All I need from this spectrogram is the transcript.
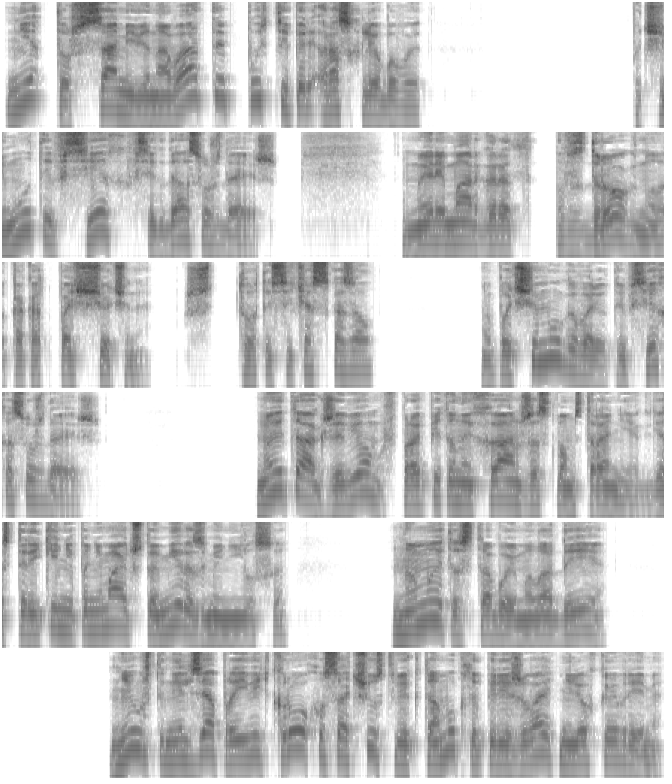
Нет уж, сами виноваты, пусть теперь расхлебывают. Почему ты всех всегда осуждаешь? Мэри Маргарет вздрогнула, как от пощечины. Что ты сейчас сказал? Ну почему, говорю, ты всех осуждаешь? Мы и так живем в пропитанной ханжеством стране, где старики не понимают, что мир изменился. Но мы-то с тобой молодые. Неужто нельзя проявить кроху сочувствия к тому, кто переживает нелегкое время?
